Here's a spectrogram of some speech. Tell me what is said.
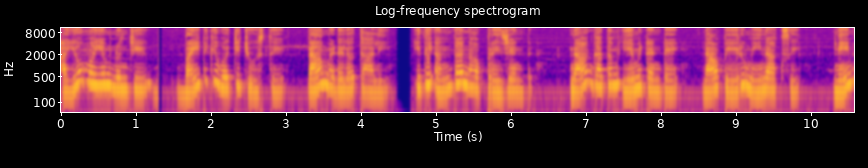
అయోమయం నుంచి బయటికి వచ్చి చూస్తే నా మెడలో తాలి ఇది అంతా నా ప్రెజెంట్. నా గతం ఏమిటంటే నా పేరు మీనాక్షి. నేను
